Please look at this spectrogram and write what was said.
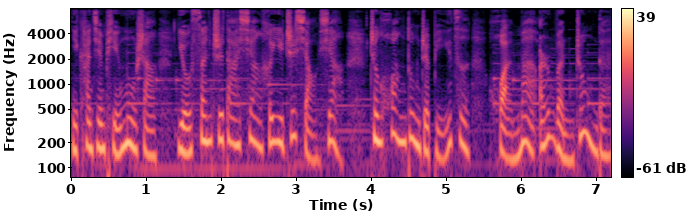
你看见屏幕上有三只大象和一只小象，正晃动着鼻子，缓慢而稳重地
